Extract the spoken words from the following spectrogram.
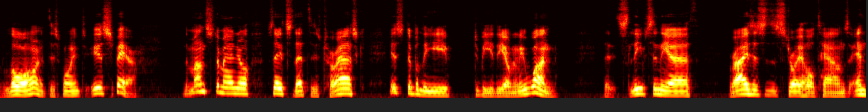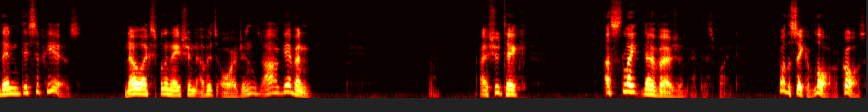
the lore at this point is spare. The monster manual states that the Tarrasque is to believe to be the only one, that it sleeps in the earth, rises to destroy whole towns, and then disappears. No explanation of its origins are given. I should take a slight diversion at this point. For the sake of lore, of course.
